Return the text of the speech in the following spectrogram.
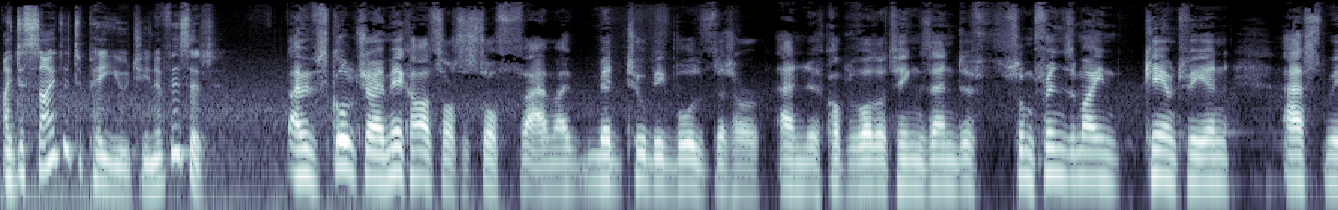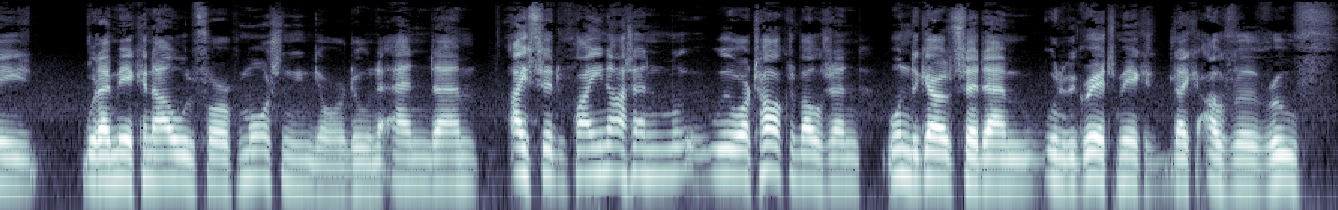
I decided to pay Eugene a visit. I'm a sculptor. I make all sorts of stuff. Um, I made two big bulls that are, and a couple of other things. And uh, some friends of mine came to me and asked me, would I make an owl for a promotion thing they were doing? And um, I said, why not? And we were talking about it. And one of the girls said, um, would it be great to make it like out of a roof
